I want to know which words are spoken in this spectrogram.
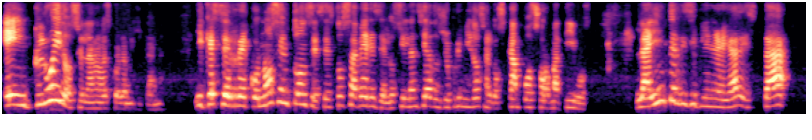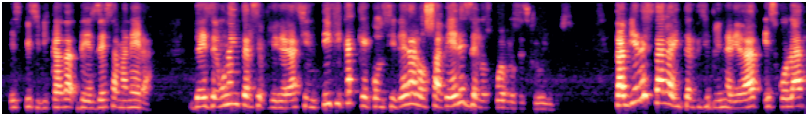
e incluidos en la nueva escuela mexicana y que se reconoce entonces estos saberes de los silenciados y oprimidos en los campos formativos. La interdisciplinariedad está especificada desde esa manera. Desde una interdisciplinaridad científica que considera los saberes de los pueblos excluidos. También está la interdisciplinariedad escolar.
